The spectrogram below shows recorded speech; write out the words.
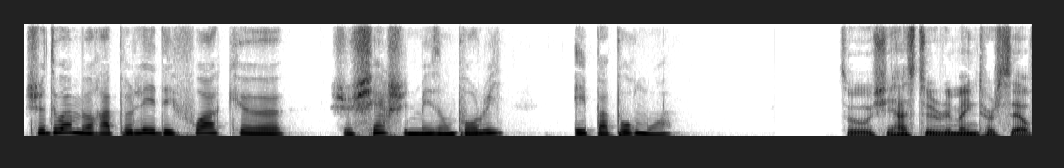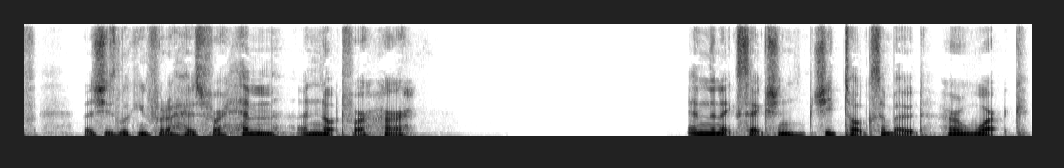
Je dois me rappeler des fois que je cherche une maison pour lui et pas pour moi. So she has to remind herself that she's looking for a house for him and not for her. In the next section, she talks about her work.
